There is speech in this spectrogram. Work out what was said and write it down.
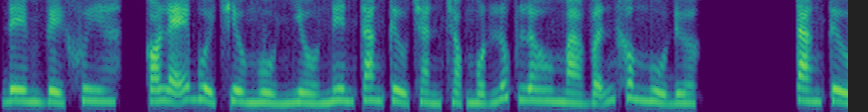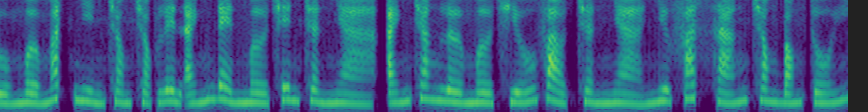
Đêm về khuya, có lẽ buổi chiều ngủ nhiều nên tang tử trằn chọc một lúc lâu mà vẫn không ngủ được. Tang Tử mở mắt nhìn chòng chọc lên ánh đèn mờ trên trần nhà, ánh trăng lờ mờ chiếu vào trần nhà như phát sáng trong bóng tối.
